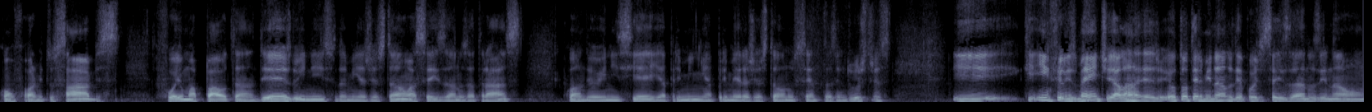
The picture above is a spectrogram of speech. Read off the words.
conforme tu sabes, foi uma pauta desde o início da minha gestão, há seis anos atrás, quando eu iniciei a minha primeira gestão no Centro das Indústrias. E que infelizmente ela eu estou terminando depois de seis anos e não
